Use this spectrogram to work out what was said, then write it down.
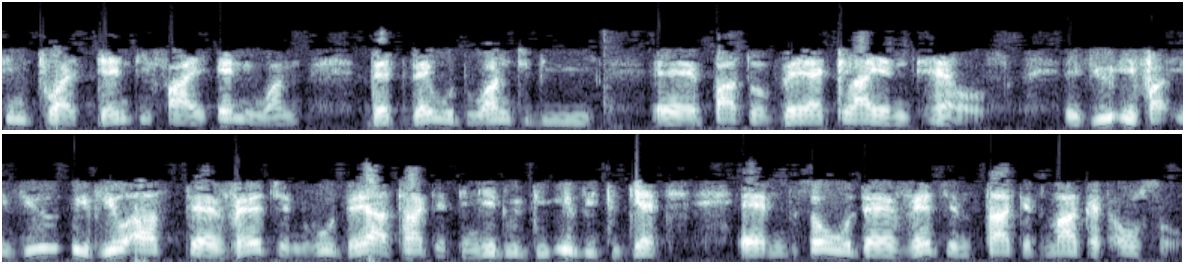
seem to identify anyone that they would want to be uh, part of their clientele. If you if if you if you asked uh, Virgin who they are targeting, it would be easy to get, and so would uh, Virgin's target market also.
